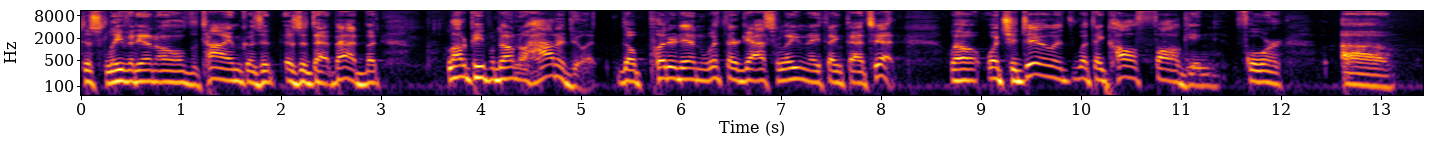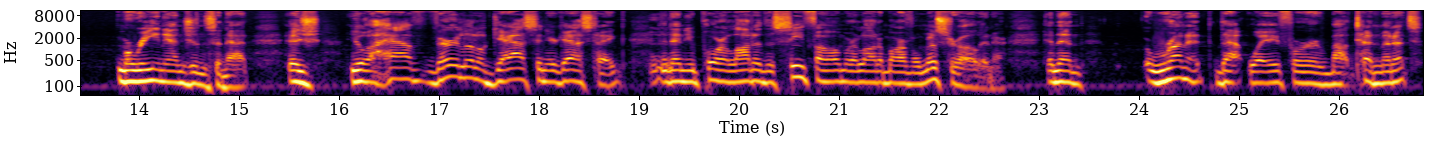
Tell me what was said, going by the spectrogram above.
just leave it in all the time because it isn't that bad. But a lot of people don't know how to do it. They'll put it in with their gasoline and they think that's it. Well, what you do is what they call fogging for uh, marine engines and that is you'll have very little gas in your gas tank, and then you pour a lot of the sea foam or a lot of Marvel Mystery Oil in there, and then run it that way for about 10 minutes.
